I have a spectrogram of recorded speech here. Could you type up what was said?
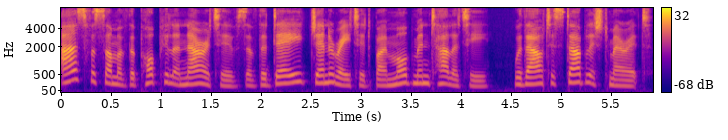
As for some of the popular narratives of the day generated by mob mentality, without established merit,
